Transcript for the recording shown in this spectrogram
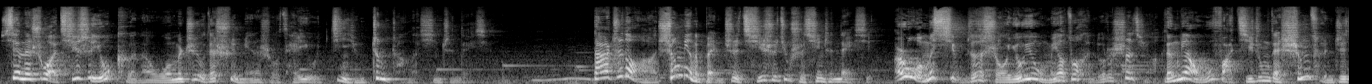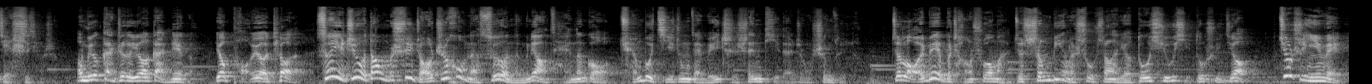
现在说啊，其实有可能我们只有在睡眠的时候才有进行正常的新陈代谢。大家知道啊，生命的本质其实就是新陈代谢。而我们醒着的时候，由于我们要做很多的事情啊，能量无法集中在生存这件事情上。我们要干这个，又要干那个，要跑又要跳的。所以，只有当我们睡着之后呢，所有能量才能够全部集中在维持身体的这种生存上。就老一辈不常说嘛，就生病了、受伤了要多休息、多睡觉。就是因为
